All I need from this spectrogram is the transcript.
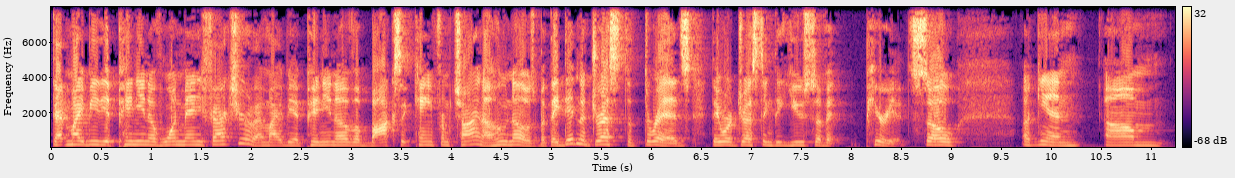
that might be the opinion of one manufacturer. That might be opinion of a box that came from China. Who knows? But they didn't address the threads. They were addressing the use of it period. So, again, um,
